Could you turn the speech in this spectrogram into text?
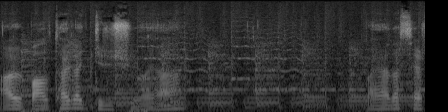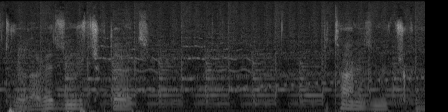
Abi baltayla girişiyor ya. Bayağı da sert vuruyorlar ve zümrüt çıktı evet. Bir tane zümrüt çıkıyor.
